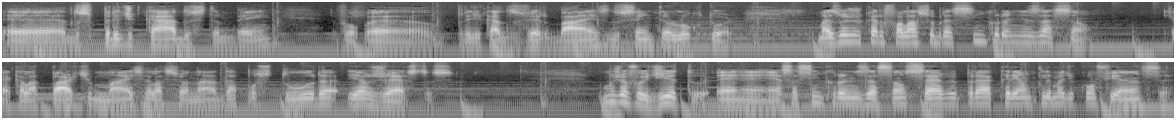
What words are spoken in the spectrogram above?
é, dos predicados também uh, predicados verbais do seu interlocutor. Mas hoje eu quero falar sobre a sincronização, que é aquela parte mais relacionada à postura e aos gestos. Como já foi dito, é, essa sincronização serve para criar um clima de confiança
